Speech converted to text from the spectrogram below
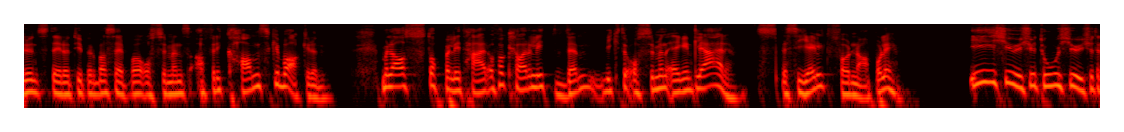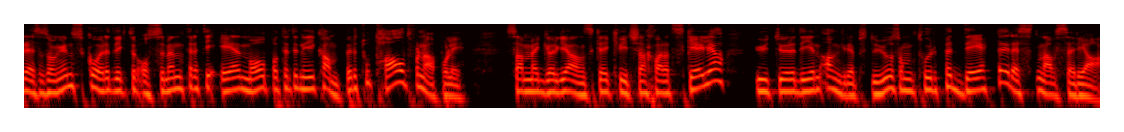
rundt stereotyper basert på Ossimens afrikanske bakgrunn. Men la oss stoppe litt her og forklare litt hvem Victor Ossimen egentlig er, spesielt for Napoli. I 2022-2023-sesongen skåret Victor Ossimen 31 mål på 39 kamper totalt for Napoli. Sammen med georgianske Kvica Kvaratskhelia utgjorde de en angrepsduo som torpederte resten av Serie A.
